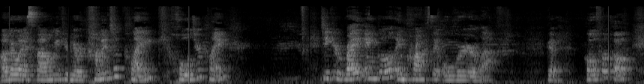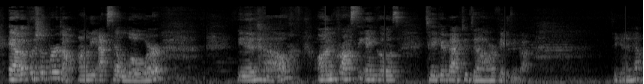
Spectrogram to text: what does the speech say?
Otherwise, follow me through here. We're coming to plank. Hold your plank. Take your right ankle and cross it over your left. Good. Hold, hold, hold. Add a push-up or a down. On the exhale, lower. Inhale. Uncross the ankles. Take it back to downward facing dog. Take an inhale.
